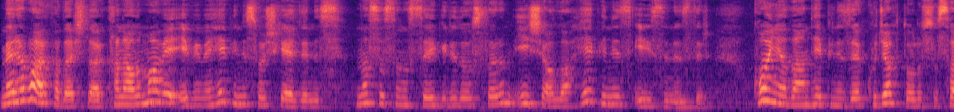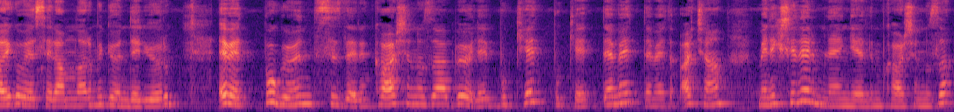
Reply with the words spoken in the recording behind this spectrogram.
Merhaba arkadaşlar, kanalıma ve evime hepiniz hoş geldiniz. Nasılsınız sevgili dostlarım? İnşallah hepiniz iyisinizdir. Konya'dan hepinize kucak dolusu saygı ve selamlarımı gönderiyorum. Evet, bugün sizlerin karşınıza böyle buket buket, demet demet açan menekşelerimle geldim karşınıza.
